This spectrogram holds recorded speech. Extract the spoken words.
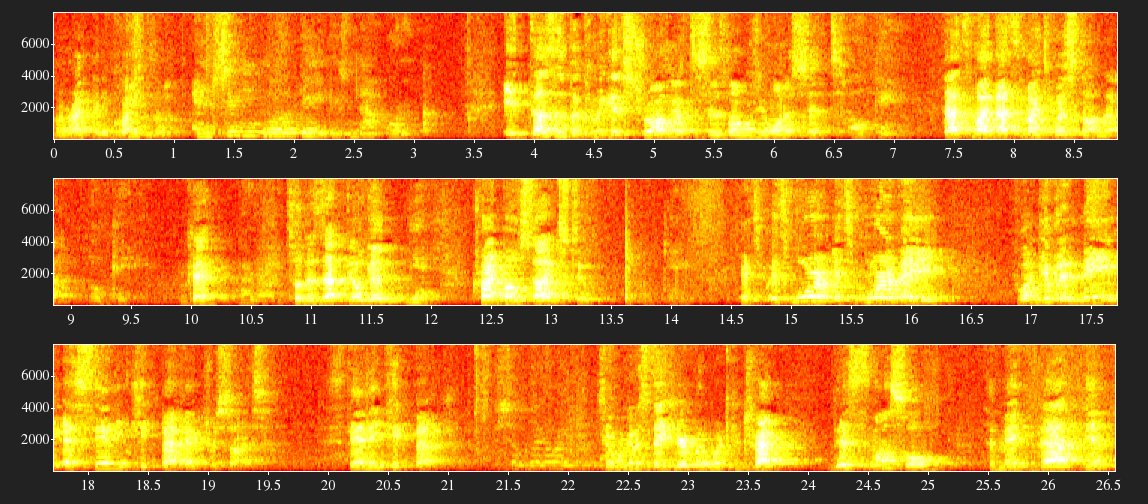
All right, any questions? And sitting all day does not work. It doesn't, but can we get strong enough to sit as long as you want to sit? Okay, That's my that's my twist on that. okay, Okay? all right. So does that feel good? Yes, Try both sides too. okay. It's it's more it's more of a if you want to give it a name, a standing kickback exercise. Standing kickback. So what do I do now? So we're going to stay here, but we're to contract this muscle to make that hip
